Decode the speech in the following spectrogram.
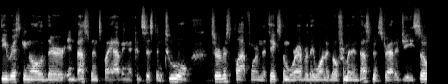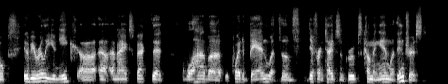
de-risking all of their investments by having a consistent tool service platform that takes them wherever they want to go from an investment strategy. So it'll be really unique, uh, uh, and I expect that we'll have a quite a bandwidth of different types of groups coming in with interest,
